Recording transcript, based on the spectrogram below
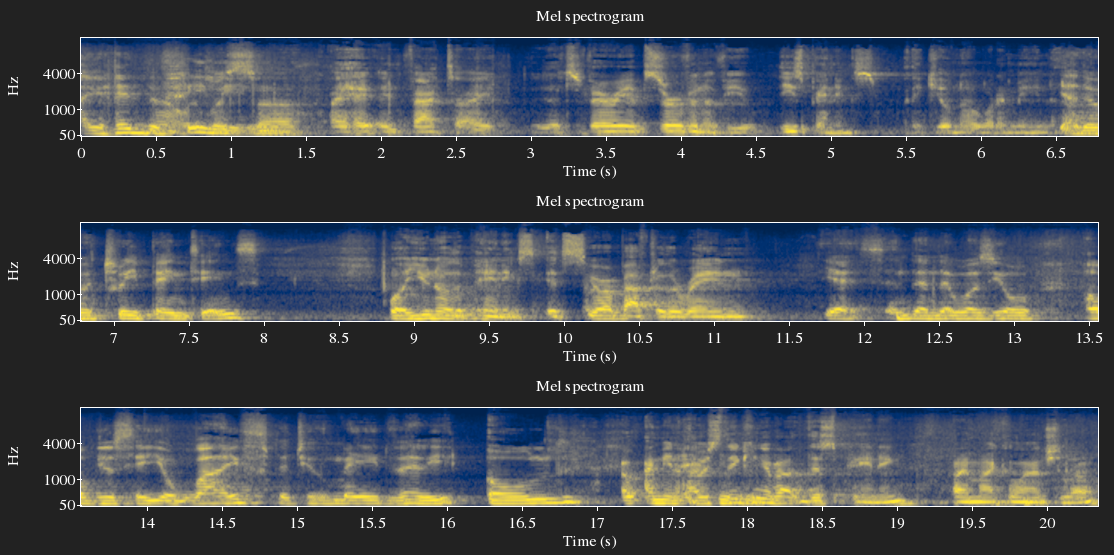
I had the no, feeling. Was, uh, I had, in fact, I. It's very observant of you. These paintings. I think you'll know what I mean. Yeah, there were three paintings. Well, you know the paintings. It's Europe after the rain. Yes, and then there was your obviously your wife that you made very old. Oh, I mean, I was thinking about this painting by Michelangelo.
